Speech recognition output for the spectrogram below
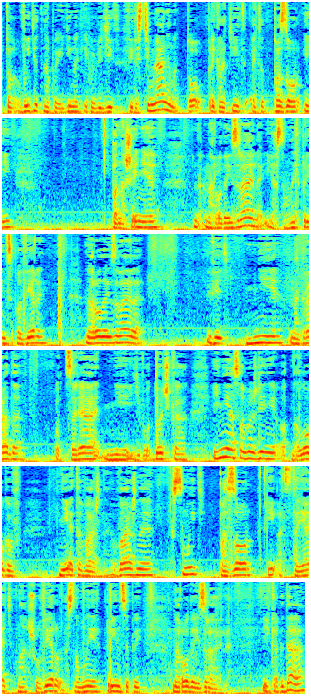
кто выйдет на поединок и победит филистимлянина, кто прекратит этот позор и поношение народа Израиля и основных принципов веры народа Израиля. Ведь не награда от царя, не его дочка и не освобождение от налогов, не это важное. Важное смыть позор и отстоять нашу веру, основные принципы народа Израиля. И когда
